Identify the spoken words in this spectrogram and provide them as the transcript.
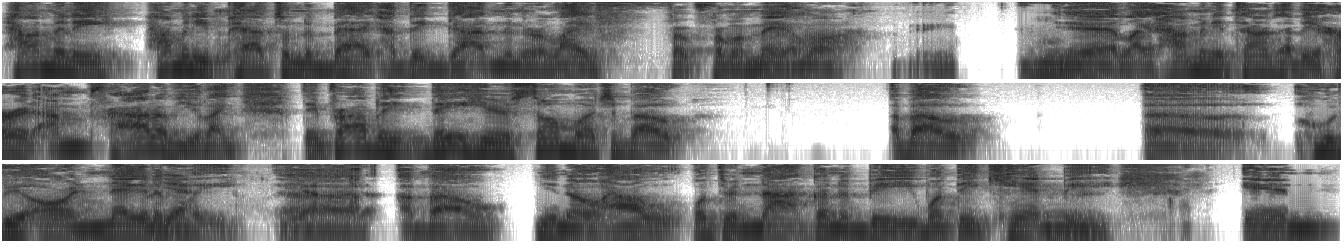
how many, how many pats on the back have they gotten in their life from, from a male? Yeah. Like how many times have they heard, I'm proud of you? Like they probably, they hear so much about, about, uh, who they are negatively, yeah. Uh, yeah. about, you know, how, what they're not going to be, what they can't mm-hmm. be. And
